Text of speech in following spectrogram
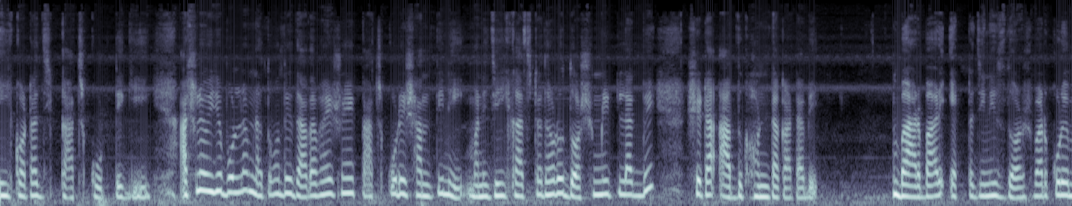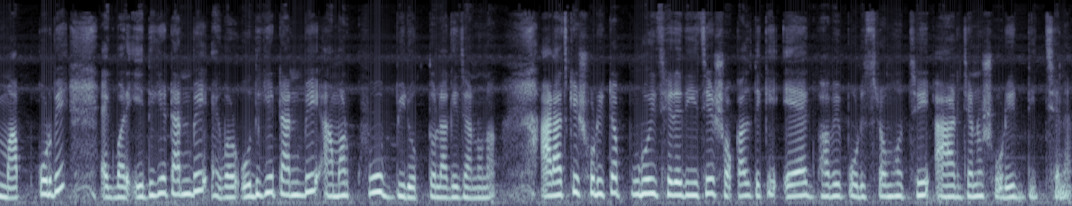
এই কটা কাজ করতে গিয়ে আসলে ওই যে বললাম না, তোমাদের দাদাভাইয়ের সঙ্গে কাজ করে শান্তি নেই। মানে যেই কাজটা ধরো দশ মিনিট লাগবে, সেটা আধ ঘণ্টা কাটাবে। বারবার একটা জিনিস দশবার করে মাপ করবে, একবার এদিকে টানবে, একবার ওদিকে টানবে, আমার খুব বিরক্ত লাগে জানো না। আর আজকে শরীরটা পুরোই ছেড়ে দিয়েছে, সকাল থেকে একভাবে পরিশ্রম হচ্ছে আর যেন শরীর দিচ্ছে না।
